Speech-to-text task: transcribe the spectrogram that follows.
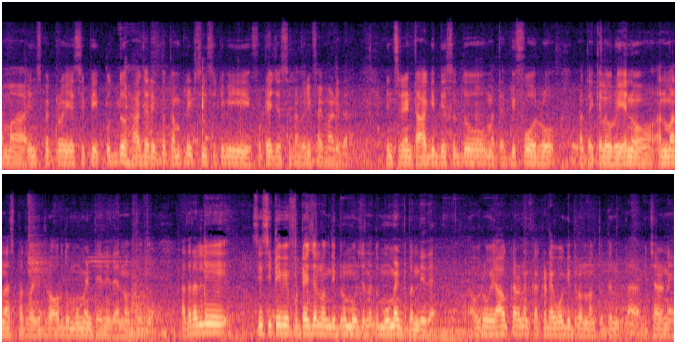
ನಮ್ಮ ಇನ್ಸ್ಪೆಕ್ಟ್ರು ಎ ಸಿ ಪಿ ಖುದ್ದು ಹಾಜರಿದ್ದು complete C C T V footages ಎಲ್ಲ ವೆರಿಫೈ ಮಾಡಿದ್ದಾರೆ. ಇನ್ಸಿಡೆಂಟ್ ಆಗಿದ್ದಿಸಿದ್ದು ಮತ್ತು ಬಿಫೋರು, ಮತ್ತು ಕೆಲವರು ಏನು ಅನುಮಾನಾಸ್ಪದವಾಗಿದ್ದರು ಅವ್ರದ್ದು ಮೂಮೆಂಟ್ ಏನಿದೆ ಅನ್ನೋಂಥದ್ದು. ಅದರಲ್ಲಿ ಸಿ ಸಿ ಟಿ ವಿ ಫುಟೇಜಲ್ಲಿ ಒಂದಿಬ್ಬರು ಮೂರು ಜನದ್ದು ಮೂಮೆಂಟ್ ಬಂದಿದೆ. ಅವರು ಯಾವ ಕಾರಣಕ್ಕೆ ಆ ಕಡೆ ಹೋಗಿದ್ರು ಅನ್ನೋಂಥದ್ದನ್ನೆಲ್ಲ ವಿಚಾರಣೆ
